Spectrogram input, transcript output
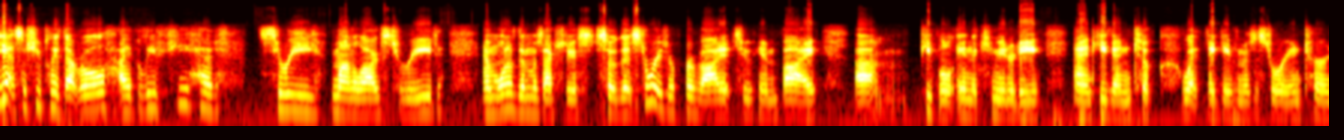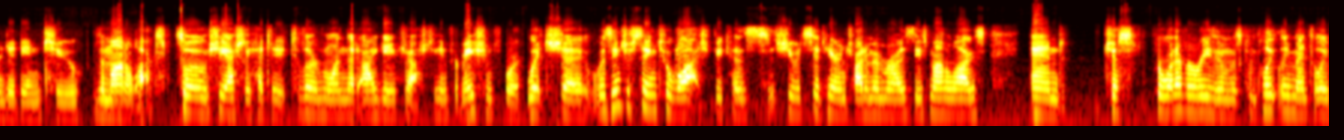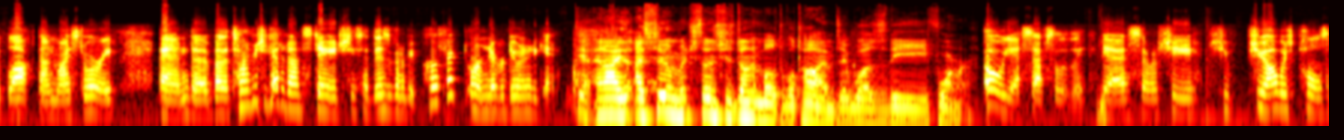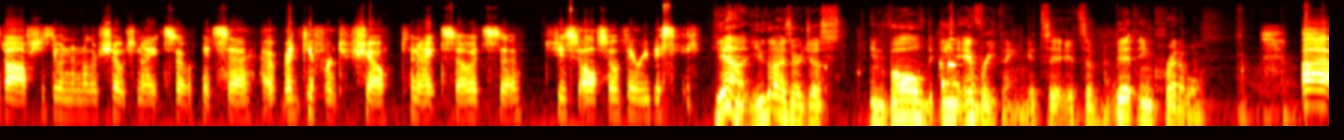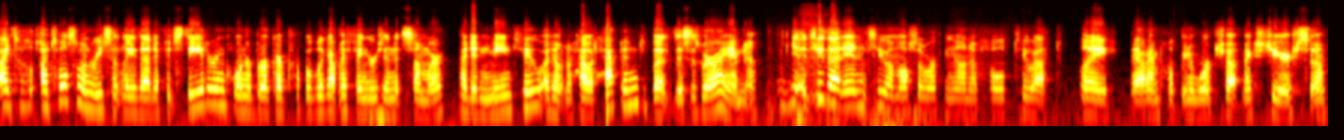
Yeah so she played that role. I believe she had three monologues to read, and one of them was actually a, so the stories were provided to him by um, people in the community, and he then took what they gave him as a story and turned it into the monologues. So she actually had to, to learn one that I gave Josh the information for, which uh, was interesting to watch because she would sit here and try to memorize these monologues and just for whatever reason was completely mentally blocked on my story and uh, by the time she got it on stage she said this is going to be perfect or i'm never doing it again yeah and i, I assume since she's done it multiple times it was the former oh yes, absolutely. Yeah. So she she she always pulls it off. She's doing another show tonight, so it's uh, a, a different show tonight. So it's uh, she's also very busy. Yeah, you guys are just involved in everything. It's it's a bit incredible. Uh, I, to- I told someone recently that if it's theater in Corner Brook, I probably got my fingers in it somewhere. I didn't mean to. I don't know how it happened, but this is where I am now. Yeah, to that end, too, I'm also working on a full two act play that I'm hoping to workshop next year. So,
